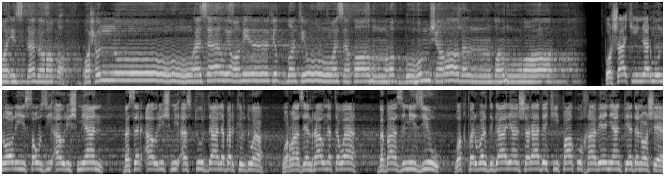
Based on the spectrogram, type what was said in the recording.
واستبرق وحلوا أساور من فضة وسقاهم ربهم شرابا طهورا. پۆشاکی نەرم و نۆڵی سەوزی ئاوریشمیان بەسەر ئاوریشمی ئەستوردا لەبەر کردووە و ڕازێنراونەتەوە بە بازنی زی و وەک پەروەردگاریان شەرابێکی پاک و خاوێنیان پێدەنۆشێ.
